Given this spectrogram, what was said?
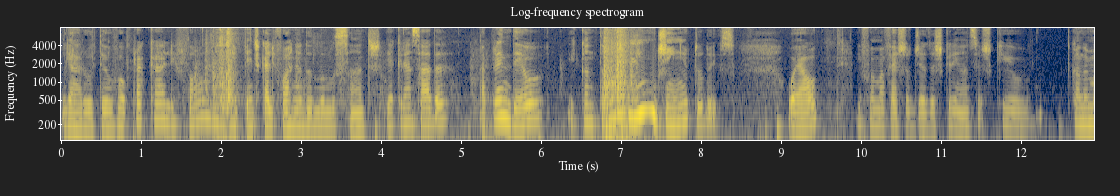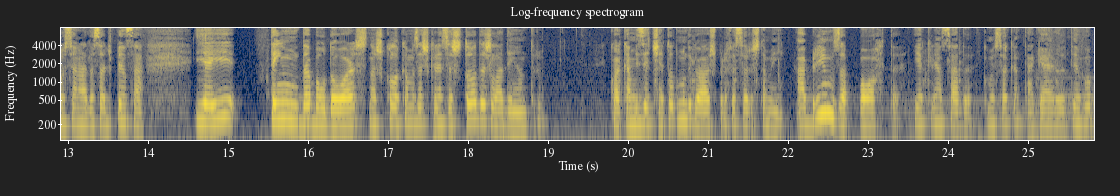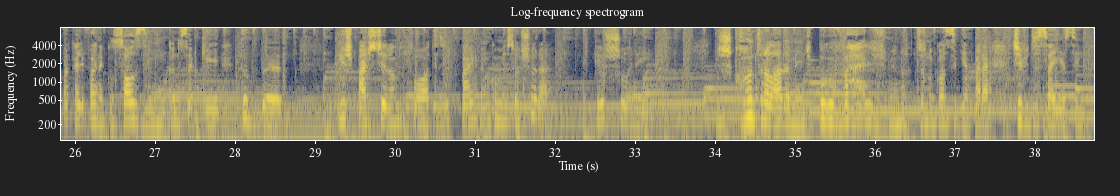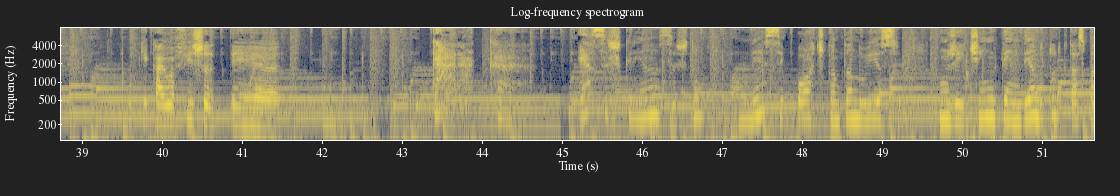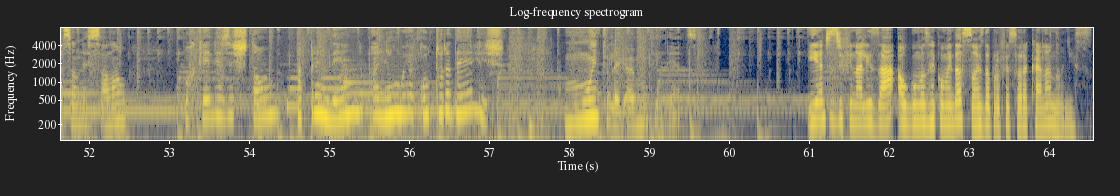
Garota, eu vou para Califórnia, de repente Califórnia do Lulu Santos e a criançada aprendeu e cantando lindinho tudo isso. Well, e foi uma festa do Dia das Crianças que eu ficando emocionada só de pensar. E aí tem um double doors, nós colocamos as crianças todas lá dentro, com a camisetinha, todo mundo igual, as professoras também. Abrimos a porta e a criançada começou a cantar, garota, eu vou pra Califórnia com solzinho, com não sei o quê, tudo da... E os pais tirando fotos, e o pai bem começou a chorar. Eu chorei descontroladamente por vários minutos, não conseguia parar, tive de sair assim, porque caiu a ficha é, essas crianças estão nesse porte cantando isso com um jeitinho, entendendo tudo que está se passando nesse salão, porque eles estão aprendendo a língua e a cultura deles. Muito legal, é muito intenso. E antes de finalizar, algumas recomendações da professora Carla Nunes.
